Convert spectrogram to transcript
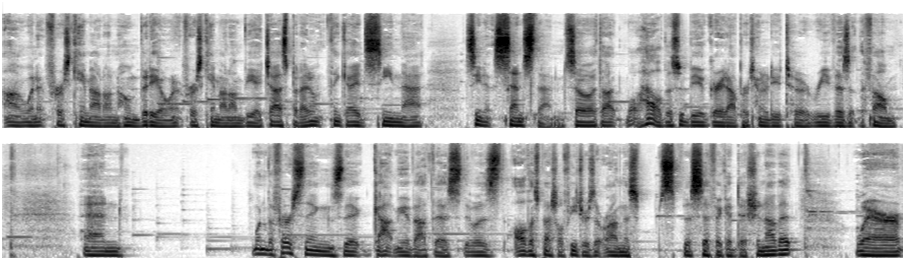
uh, when it first came out on home video, when it first came out on VHS, but I don't think I had seen that, seen it since then. So I thought, well, hell, this would be a great opportunity to revisit the film. And one of the first things that got me about this was all the special features that were on this specific edition of it, where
